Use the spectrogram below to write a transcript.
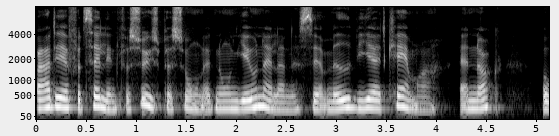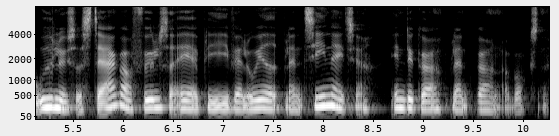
Bare det at fortælle en forsøgsperson, at nogle jævnaldrende ser med via et kamera, er nok og udløser stærkere følelser af at blive evalueret blandt teenager, end det gør blandt børn og voksne.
